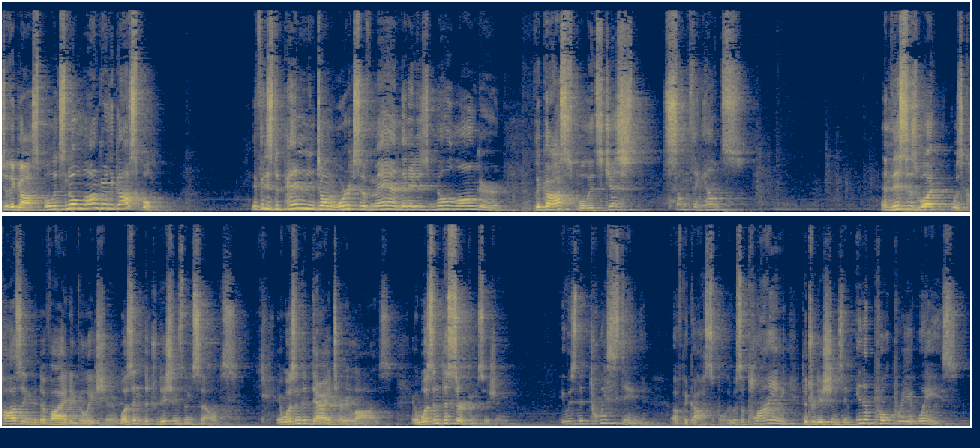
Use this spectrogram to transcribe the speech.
to the gospel, it's no longer the gospel. If it is dependent on works of man, then it is no longer the gospel, it's just something else. And this is what was causing the divide in Galatia. It wasn't the traditions themselves, it wasn't the dietary laws, it wasn't the circumcision, it was the twisting of the gospel. It was applying the traditions in inappropriate ways,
